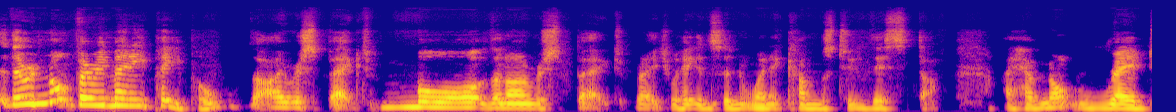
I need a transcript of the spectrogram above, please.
there are not very many people that I respect more than I respect Rachel Higginson when it comes to this stuff. I have not read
